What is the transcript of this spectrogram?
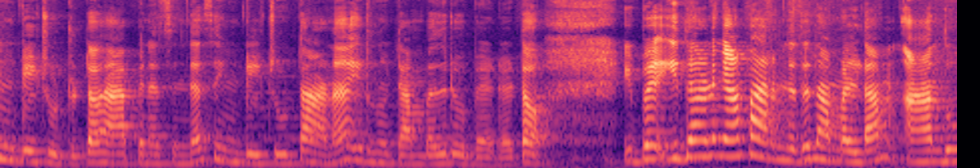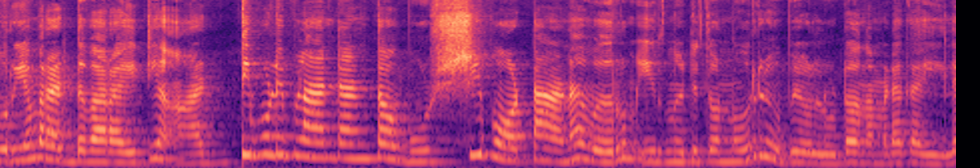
സിംഗിൾ ഷൂട്ട് കേട്ടോ ഹാപ്പിനെസ്സിന്റെ സിംഗിൾ ഷൂട്ടാണ് ഇരുന്നൂറ്റമ്പത് രൂപയുടെ കേട്ടോ ഇപ്പം ഇതാണ് ഞാൻ പറഞ്ഞത് നമ്മളുടെ ആന്തൂറിയം റെഡ് വെറൈറ്റി അടിപൊളി പ്ലാന്റ് ആണ് കേട്ടോ ബുഷി പോട്ടാണ് വെറും ഇരുന്നൂറ്റി തൊണ്ണൂറ് രൂപയുള്ളൂ കേട്ടോ നമ്മുടെ കയ്യിൽ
